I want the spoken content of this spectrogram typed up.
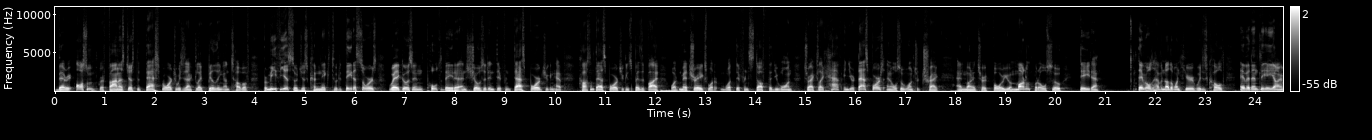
very awesome. Grafana is just the dashboard, which is actually like building on top of Prometheus. So just connects to the data source where it goes in, pulls the data and shows it in different dashboards. You can have custom dashboards. You can specify what metrics, what, what different stuff that you want to actually like have in your dashboards and also want to track and monitor for your model, but also data. Then we also have another one here, which is called Evidently AI.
